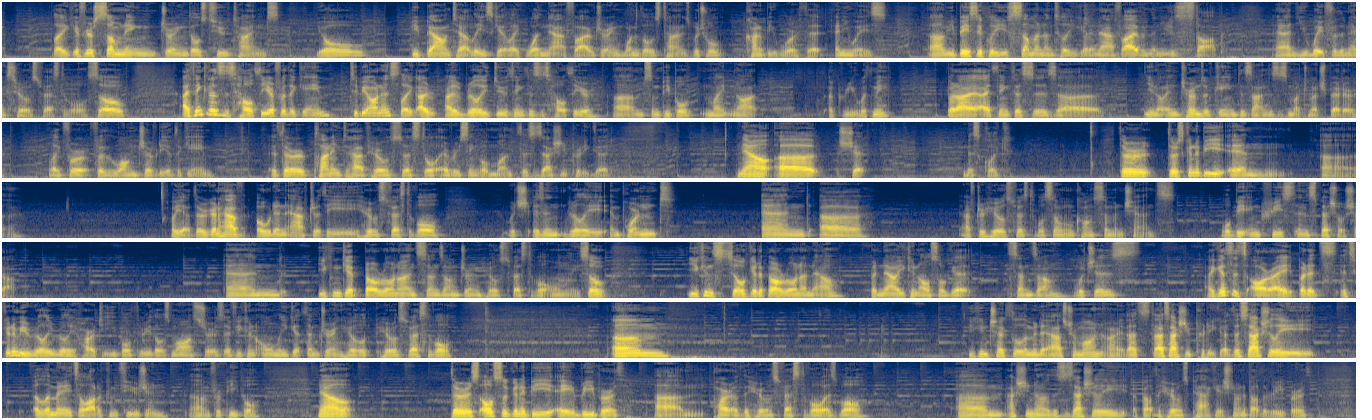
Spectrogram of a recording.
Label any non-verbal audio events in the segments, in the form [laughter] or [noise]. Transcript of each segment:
like if you're summoning during those two times, you'll be bound to at least get like one nat 5 during one of those times, which will kind of be worth it anyways. Um, you basically you summon until you get a nat 5 and then you just stop and you wait for the next Heroes Festival. So I think this is healthier for the game, to be honest. Like I, I really do think this is healthier. Um, some people might not agree with me, but I, I think this is, uh, you know, in terms of game design, this is much, much better. Like for, for the longevity of the game if they're planning to have Heroes Festival every single month, this is actually pretty good. Now, uh, shit, misclick. There, there's going to be an, uh, oh yeah, they're going to have Odin after the Heroes Festival, which isn't really important. And, uh, after Heroes Festival, Sun Wukong Summon Chance will be increased in special shop. And you can get Balrona and Sun Zhang during Heroes Festival only. So you can still get a Balrona now, but now you can also get Sun Zhang, which is I guess it's alright, but it's it's going to be really, really hard to Evo 3 those monsters if you can only get them during Hero Heroes Festival. Um, you can check the limited Astromon. Alright, that's that's actually pretty good. This actually eliminates a lot of confusion um, for people. Now, there's also going to be a rebirth um, part of the Heroes Festival as well. Um, actually, no, this is actually about the Heroes package, not about the rebirth.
